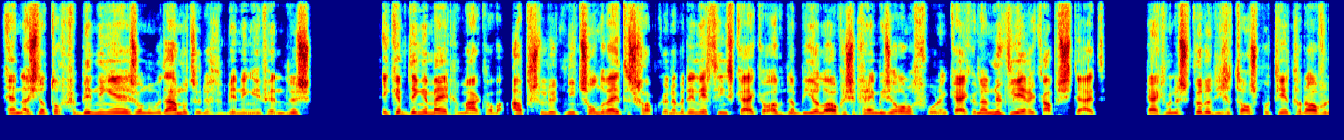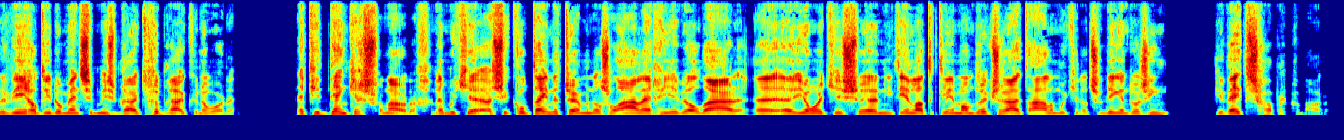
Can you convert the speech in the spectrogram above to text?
En als je dan toch verbindingen in zonder daar moeten we de verbinding in vinden. Dus ik heb dingen meegemaakt waar we absoluut niet zonder wetenschap kunnen. Bij de inlichtingendienst kijken we ook naar biologische chemische oorlogvoering. Kijken we naar nucleaire capaciteit. Kijken we naar spullen die getransporteerd worden over de wereld, die door mensen misbruikt, gebruikt kunnen worden. Heb je denkers voor nodig. Dan moet je, als je containerterminals wil aanleggen, je wil daar uh, jongetjes uh, niet in laten klimmen om drugs eruit te halen, moet je dat soort dingen doorzien. Heb je wetenschappers voor nodig.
